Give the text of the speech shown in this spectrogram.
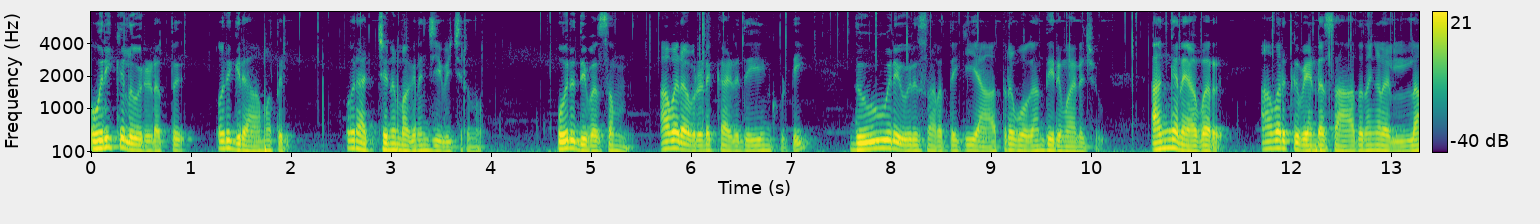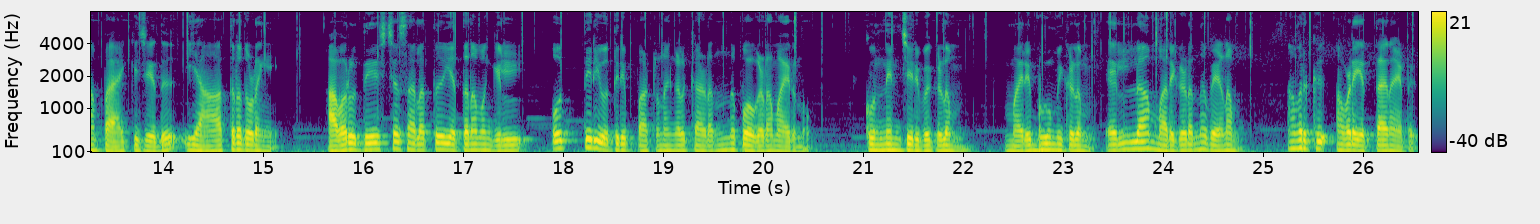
ഒരിക്കൽ ഒരിടത്ത് ഒരു ഗ്രാമത്തിൽ ഒരച്ഛനും മകനും ജീവിച്ചിരുന്നു. ഒരു ദിവസം അവരവരുടെ കഴുതയും കൂട്ടി ദൂരെ ഒരു സ്ഥലത്തേക്ക് യാത്ര പോകാൻ തീരുമാനിച്ചു. അങ്ങനെ അവർ അവർക്ക് വേണ്ട സാധനങ്ങളെല്ലാം പാക്ക് ചെയ്ത് യാത്ര തുടങ്ങി. അവർ ഉദ്ദേശിച്ച സ്ഥലത്ത് എത്തണമെങ്കിൽ ഒത്തിരി ഒത്തിരി പട്ടണങ്ങൾ കടന്നു പോകണമായിരുന്നു. കുന്നിൻ ചെരുവുകളും മരുഭൂമികളും എല്ലാം മറികടന്ന് വേണം അവർക്ക് അവിടെ എത്താനായിട്ട്.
